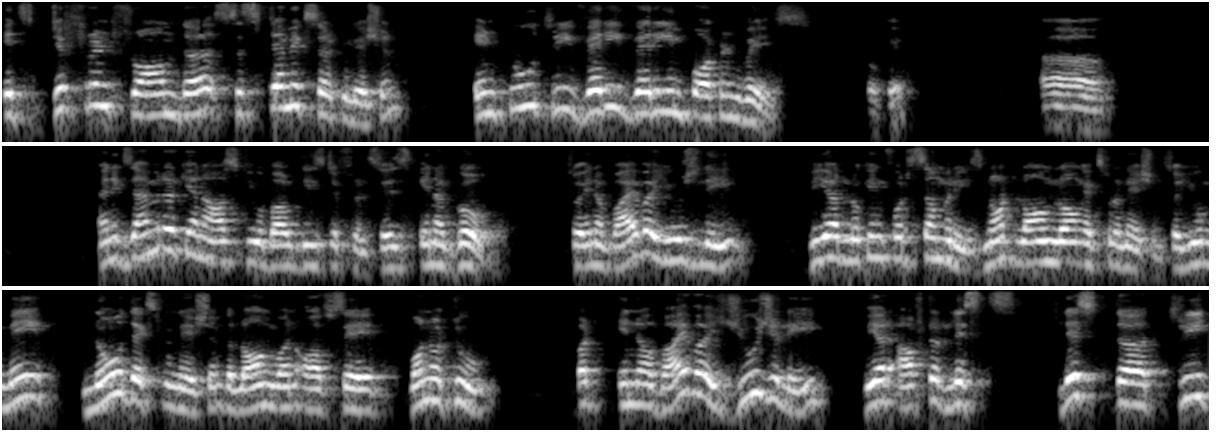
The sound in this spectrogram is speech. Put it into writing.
it's different from the systemic circulation in two, three very, very important ways, okay? Uh, an examiner can ask you about these differences in a go. So in a Viva, usually we are looking for summaries, not long, long explanations. So you may know the explanation, the long one of say one or two, but in a Viva, usually we are after lists. List the three,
